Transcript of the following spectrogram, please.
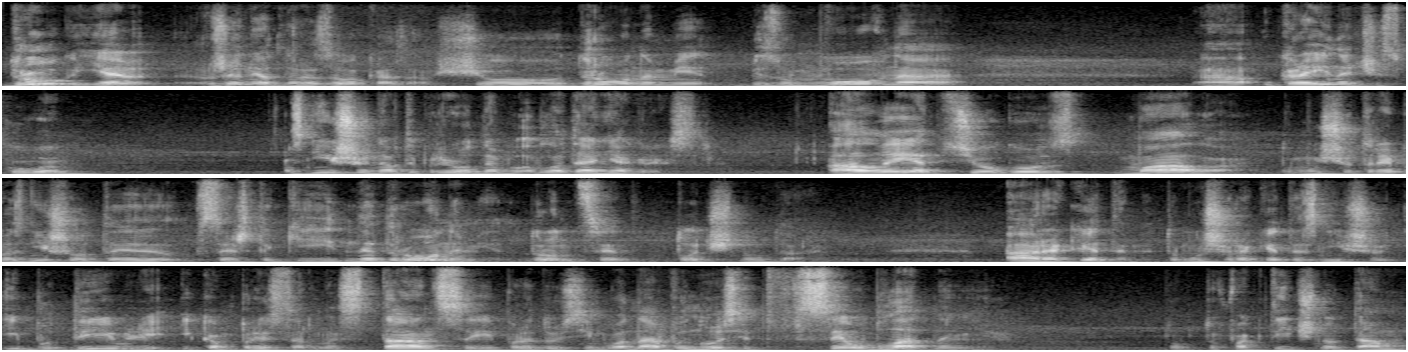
Друге, я вже неодноразово казав, що дронами, безумовно, Україна частково знищує нафтоприродне обладнання агресора. Але цього мало, тому що треба знищувати все ж таки не дронами, дрон це точно удар, а ракетами, тому що ракети знищують і будівлі, і компресорні станції, передусім, вона виносить все обладнання. Тобто, фактично, там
